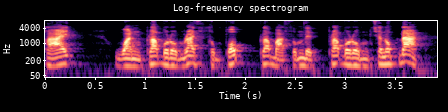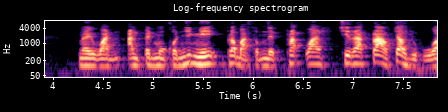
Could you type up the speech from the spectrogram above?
คล้าย วันพระบรมราชสมภพ พระบาทสมเด็จพระบรมชนกนาถ ในวันอันเป็นมงคลยิ่งนี้ พระบาทสมเด็จพระวชิรเกล้าเจ้าอยู่หัว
